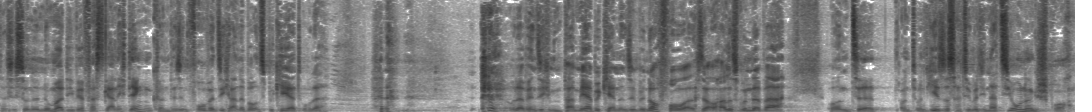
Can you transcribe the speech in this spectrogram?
Das ist so eine Nummer, die wir fast gar nicht denken können. Wir sind froh, wenn sich einer bei uns bekehrt, oder? Oder wenn sich ein paar mehr bekennen, dann sind wir noch froher. Das ist ja auch alles wunderbar. Und, äh, und, und Jesus hat über die Nationen gesprochen.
